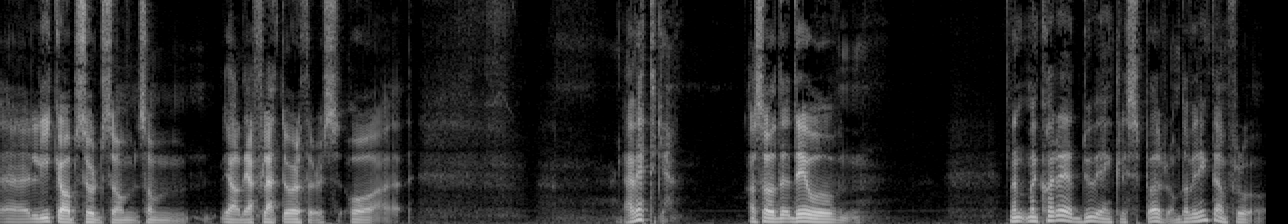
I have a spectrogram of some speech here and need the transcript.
uh, like absurd som, som ja, de er flat earthers, og uh... Jeg vet ikke. Altså, det, det er jo men, men, hva er det du egentlig spør om? Da vi ringte dem for,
